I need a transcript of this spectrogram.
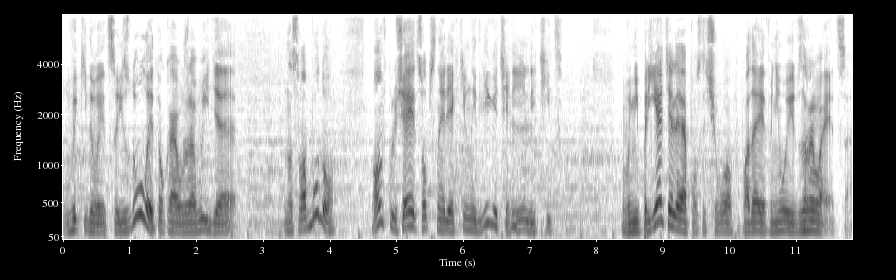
выкидывается из дула, и только уже выйдя на свободу, он включает собственный реактивный двигатель и летит в неприятеля, после чего попадает в него и взрывается.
